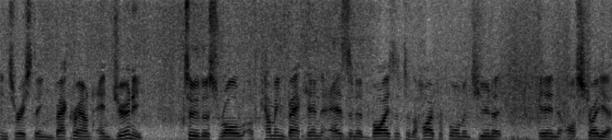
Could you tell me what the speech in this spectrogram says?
interesting background and journey to this role of coming back in as an advisor to the high performance unit in Australia.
